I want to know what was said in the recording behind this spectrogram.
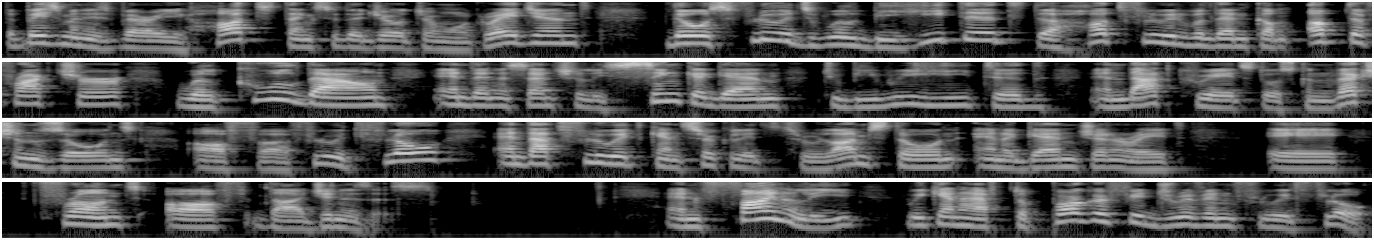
The basement is very hot thanks to the geothermal gradient. Those fluids will be heated, the hot fluid will then come up the fracture, will cool down and then essentially sink again to be reheated and that creates those convection zones of uh, fluid flow and that fluid can circulate through limestone and again generate a front of diagenesis. And finally, we can have topography driven fluid flow.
